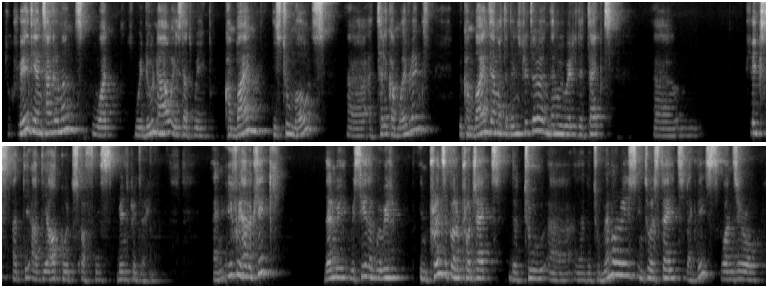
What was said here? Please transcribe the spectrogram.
to create the entanglement, what we do now is that we combine these two modes uh, at telecom wavelength. We combine them at the beam splitter, and then we will detect um, clicks at the, at the outputs of this beam splitter. And if we have a click, then we, we see that we will, in principle, project the two, uh, the two memories into a state like this, one zero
